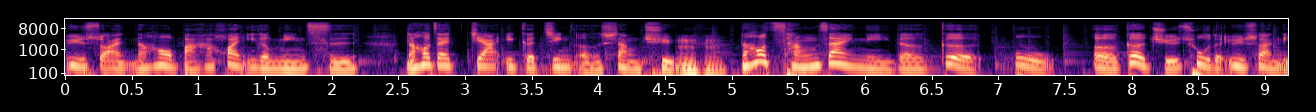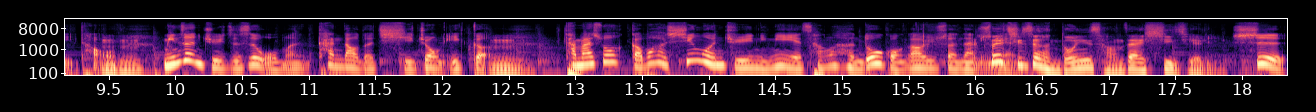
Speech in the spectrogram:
预算，然后把它换一个名词，然后再加一个金额上去，嗯哼，然后藏在你的各部呃各局处的预算里头。嗯，民政局只是我们看到的其中一个。嗯。坦白说，搞不好新闻局里面也藏了很多广告预算在里面。所以其实很多东西藏在细节里。是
